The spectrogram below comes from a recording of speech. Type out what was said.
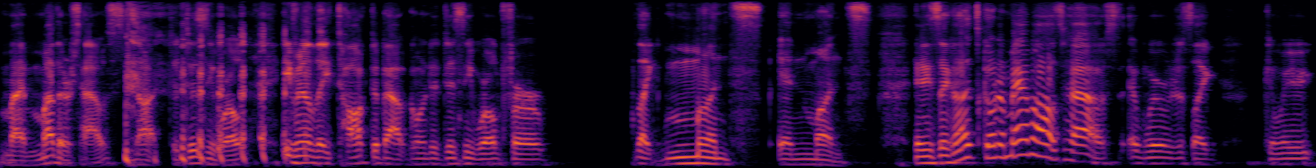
my mother's house, not to Disney World. Even though they talked about going to Disney World for like months and months. And he's like, oh, let's go to Mama's house. And we were just like, can we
